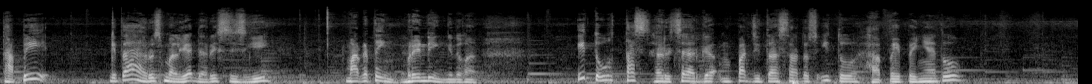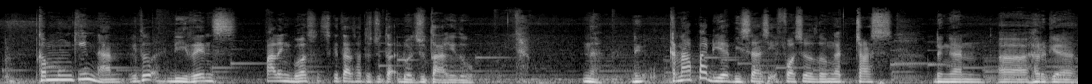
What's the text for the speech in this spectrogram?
tapi kita harus melihat dari sisi marketing branding gitu kan. Itu tas harga harga 4 juta 100 itu HPP-nya itu kemungkinan itu di range paling bawah sekitar 1 juta 2 juta gitu. Nah kenapa dia bisa si Fossil tuh ngecharge dengan uh, harga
